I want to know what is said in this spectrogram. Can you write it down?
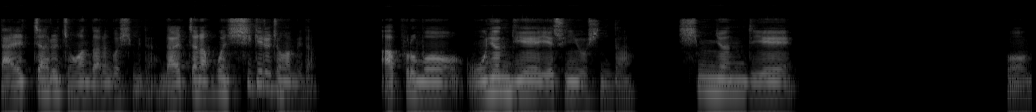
날짜를 정한다는 것입니다. 날짜나 혹은 시기를 정합니다. 앞으로 뭐 5년 뒤에 예수님이 오신다. 10년 뒤에 뭐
